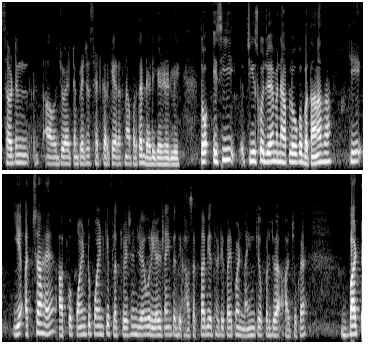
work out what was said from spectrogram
सर्टन जो है टेम्परेचर सेट करके रखना पड़ता है डेडिकेटेडली तो इसी चीज़ को जो है मैंने आप लोगों को बताना था कि ये अच्छा है, आपको पॉइंट टू पॉइंट की फ्लक्चुएशन जो है वो रियल टाइम पे दिखा सकता भी है थर्टी फाइव पॉइंट नाइन के ऊपर जो है आ चुका है। बट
